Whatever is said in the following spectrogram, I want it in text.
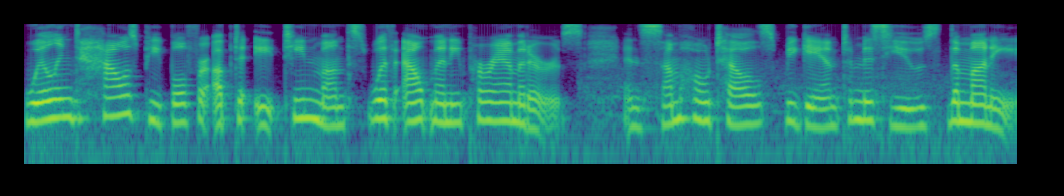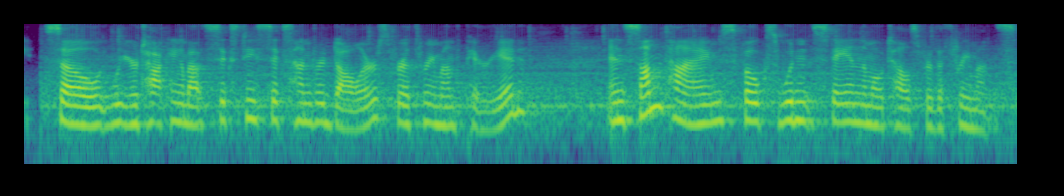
willing to house people for up to 18 months without many parameters. And some hotels began to misuse the money. So we're talking about $6,600 for a three month period. And sometimes folks wouldn't stay in the motels for the three months.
